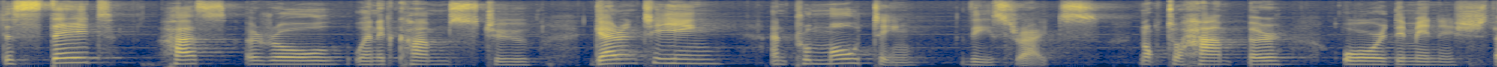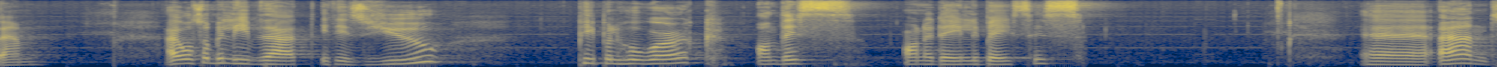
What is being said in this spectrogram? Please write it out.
The state has a role when it comes to guaranteeing and promoting these rights, not to hamper or diminish them. I also believe that it is you, people who work on this on a daily basis uh, and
